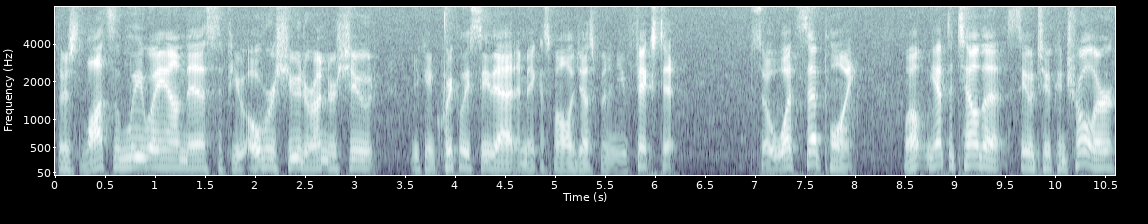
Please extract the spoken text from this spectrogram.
There's lots of leeway on this. If you overshoot or undershoot, you can quickly see that and make a small adjustment and you fixed it. So what's set point? Well, you have to tell the CO2 controller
